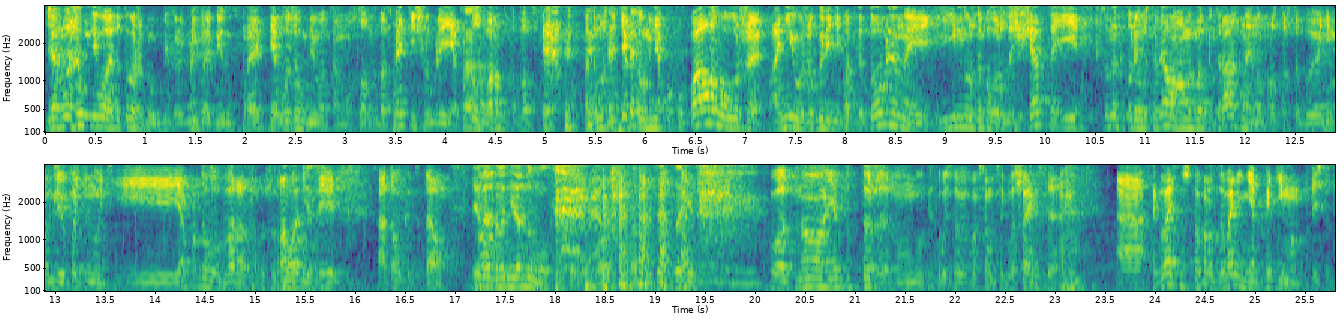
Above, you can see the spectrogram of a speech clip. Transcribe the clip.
Я вложил в него, это тоже был микро, микробизнес-проект, я вложил в него там условно 25 тысяч рублей, я продал два раза по 25. Потому что те, кто у меня покупал его уже, они уже были неподготовлены, и им нужно было уже защищаться, и цена, которую я выставлял, она могла быть разная, но просто чтобы они могли ее потянуть. И я продал его два раза, сразу после того, как сдал. Я до этого не додумался. Вот, но я тут тоже, ну, мы с тобой во всем соглашаемся. А, согласен, что образование необходимо. То есть вот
